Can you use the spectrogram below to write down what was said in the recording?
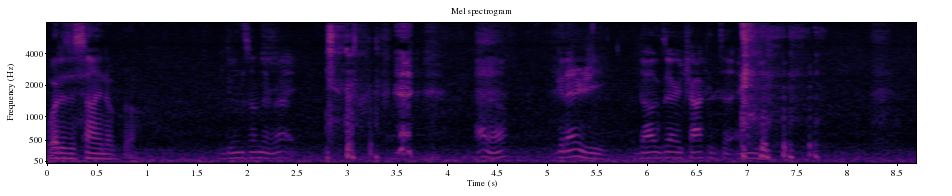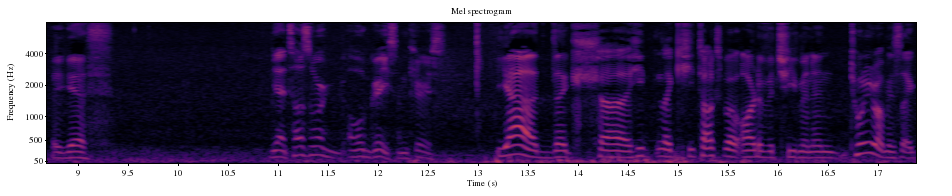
What is a sign of, bro? Doing something right. I don't know. Good energy. Dogs are attracted to energy. I guess. yeah, tell us about, about Grace. I'm curious. Yeah, like uh, he like he talks about art of achievement, and Tony Robbins like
